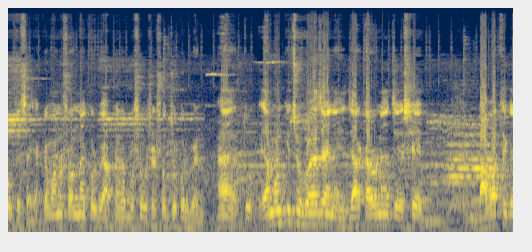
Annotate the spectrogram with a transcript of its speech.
বলতে চাই। একটা মানুষ অন্যায় করবে, আপনারা বসে বসে সহ্য করবেন। হ্যাঁ তো এমন কিছু হয়ে যায় নাই, যার কারণে যে সে বাবা থেকে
